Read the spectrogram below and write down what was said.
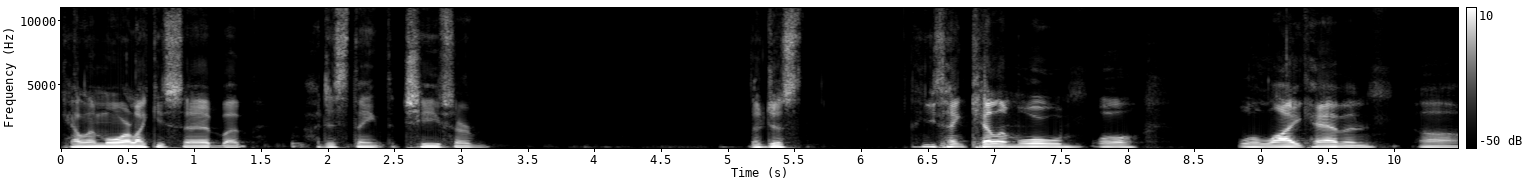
Kellen Moore, like you said, but I just think the Chiefs are they're just You think Kellen Moore will will, will like having uh,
